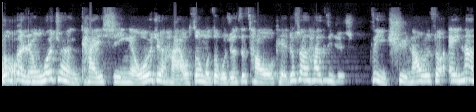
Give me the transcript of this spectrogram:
好，我本人我会觉得很开心哎，我会觉得还好，生活这我觉得这超 OK，就算他自己就自己去，然后我就说，哎、那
